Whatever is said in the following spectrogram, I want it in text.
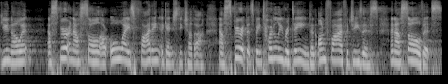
you know it. Our spirit and our soul are always fighting against each other. Our spirit that's been totally redeemed and on fire for Jesus, and our soul that's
